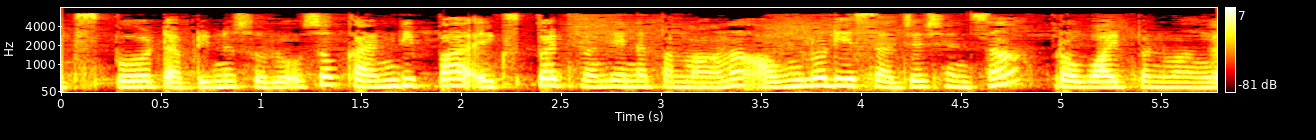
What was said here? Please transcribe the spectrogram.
எக்ஸ்பர்ட் அப்படின்னு சொல்லுவோம். ஸோ கண்டிப்பா எக்ஸ்பர்ட் வந்து என்ன பண்ணுவாங்கன்னா அவங்களுடைய சஜஷன்ஸா ப்ரொவைட் பண்ணுவாங்க.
